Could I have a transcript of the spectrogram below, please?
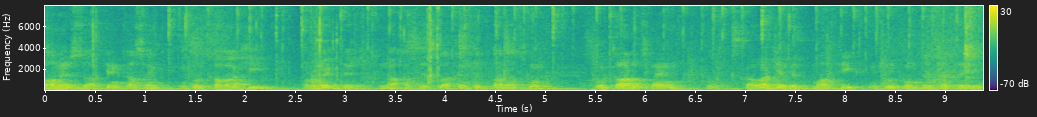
բաներ սարքենք, ասենք ինչ-որ քաղաքի պրոյեկտեր նախատեսված են այդ տարածքում, որ կառուցվեն քաղաք եւ այդ մարդիկ ինչ-որ կոմպենսացիայի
